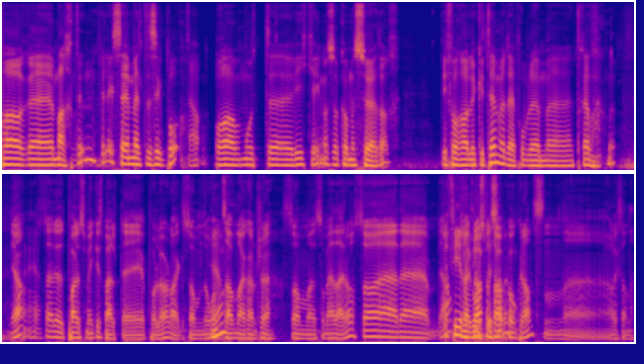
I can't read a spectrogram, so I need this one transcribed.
har eh, Martin vil jeg si, meldte seg på. Ja. Bra mot eh, Viking, og så kommer Søder. De får ha lykke til med det problemet, trenerne. ja. Så er det et par som ikke spilte på lørdag, som noen Ja. savner kanskje, som, som er der òg. Så er det ja, Det er fire du er klar til å ta opp konkurransen, Aleksander. Alexander.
